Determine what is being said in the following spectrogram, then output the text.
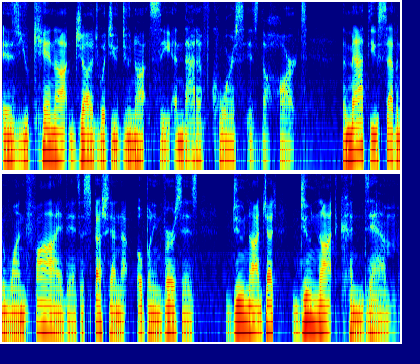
is you cannot judge what you do not see. And that, of course, is the heart. The Matthew 7 1 5 is, especially on that opening verses, do not judge, do not condemn.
